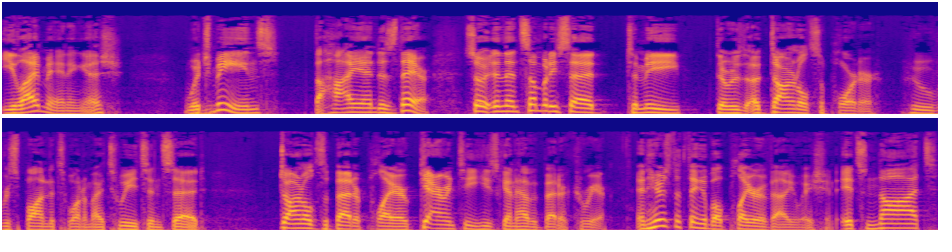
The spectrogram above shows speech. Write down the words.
Eli Manning ish, which mm-hmm. means the high end is there. So, and then somebody said to me, there was a Darnold supporter who responded to one of my tweets and said, Darnold's a better player. Guarantee he's going to have a better career. And here's the thing about player evaluation it's not.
